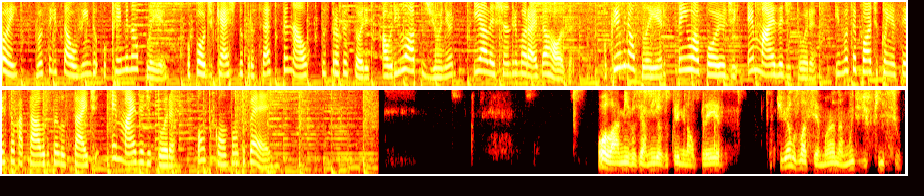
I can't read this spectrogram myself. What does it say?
Oi, você está ouvindo o Criminal Player, o podcast do processo penal dos professores Auri Lopes Júnior e Alexandre Moraes da Rosa. O Criminal Player tem o apoio de Emais Editora e você pode conhecer seu catálogo pelo site emaiseditora.com.br. Olá, amigos e amigas do Criminal Player. Tivemos uma semana muito difícil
